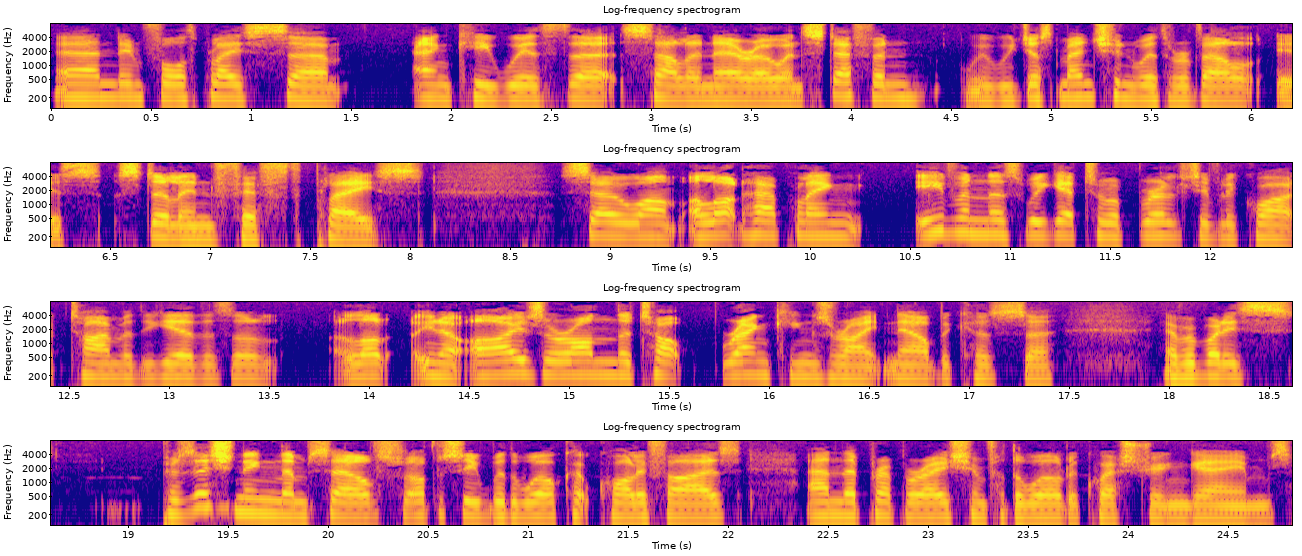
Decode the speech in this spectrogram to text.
And in fourth place, um, Anky with uh, Salinero and Steffen, we, we just mentioned with Ravel, is still in fifth place. So um, a lot happening. Even as we get to a relatively quiet time of the year, there's a, a lot. You know, eyes are on the top rankings right now because uh, everybody's positioning themselves, obviously, with the World Cup qualifiers and their preparation for the World Equestrian Games.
